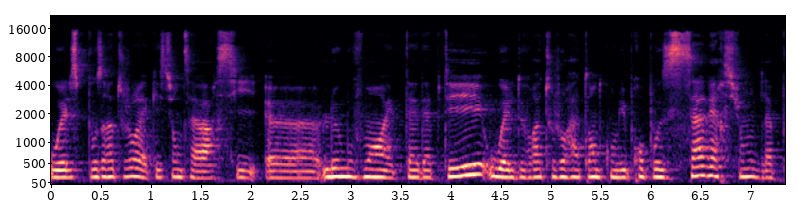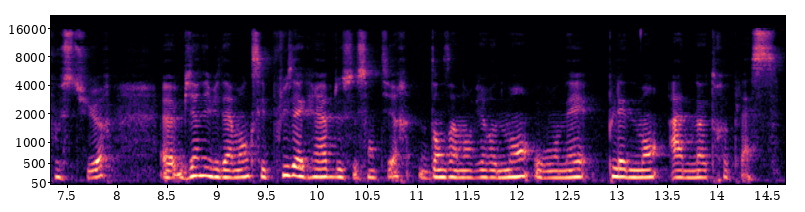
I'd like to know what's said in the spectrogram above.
où elle se posera toujours la question de savoir si euh, le mouvement est adapté, ou elle devra toujours attendre qu'on lui propose sa version de la posture. Euh, bien évidemment que c'est plus agréable de se sentir dans un environnement où on est pleinement à notre place.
